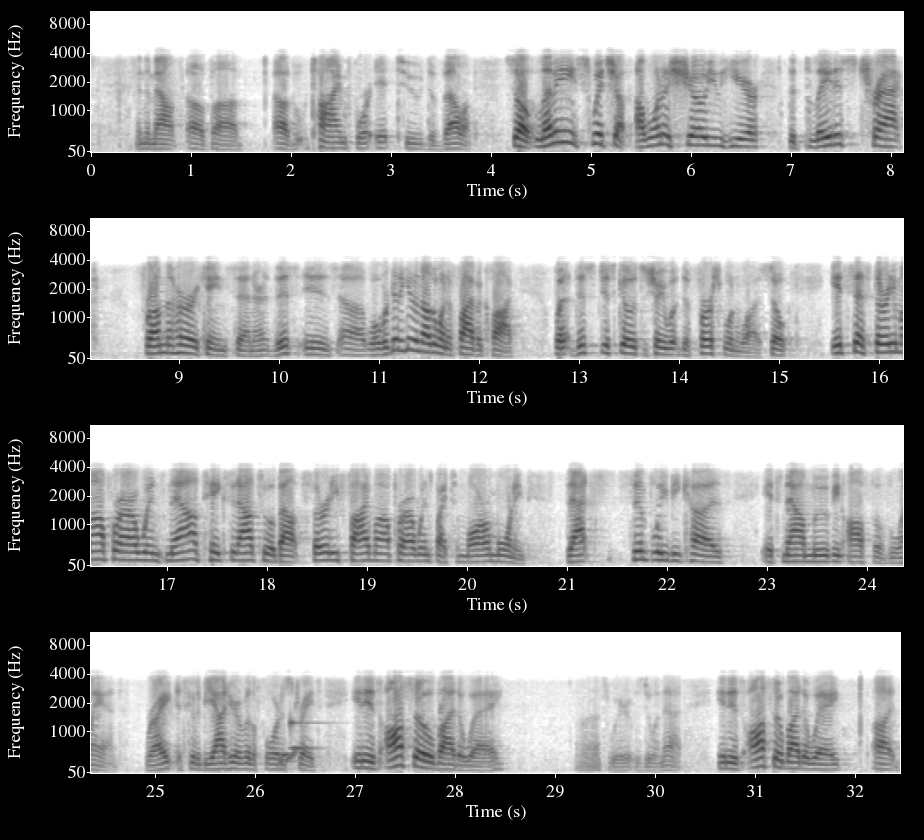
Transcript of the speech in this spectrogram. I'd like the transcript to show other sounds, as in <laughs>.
in the amount of, uh, of time for it to develop. So let me switch up. I want to show you here the latest track from the Hurricane Center. This is, uh, well, we're going to get another one at 5 o'clock, but this just goes to show you what the first one was. So it says 30 mile per hour winds now, takes it out to about 35 mile per hour winds by tomorrow morning. That's simply because it's now moving off of land right? It's going to be out here over the Florida Straits. It is also, by the way, oh, that's weird, it was doing that. It is also, by the way, uh,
